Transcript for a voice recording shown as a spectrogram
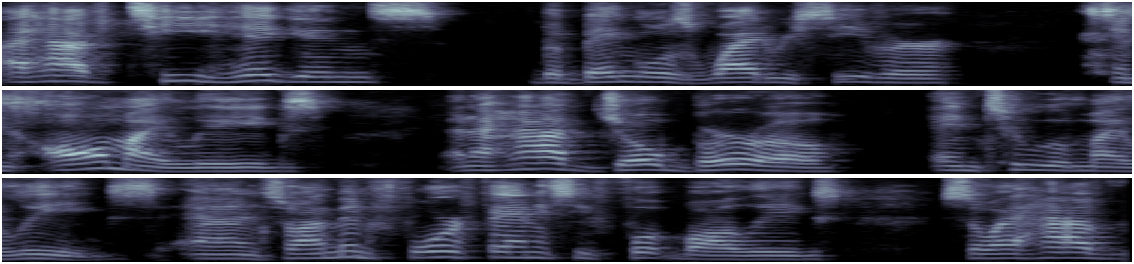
I have Tee Higgins, the Bengals wide receiver, in all my leagues, and I have Joe Burrow in two of my leagues. And so I'm in four fantasy football leagues. So I have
